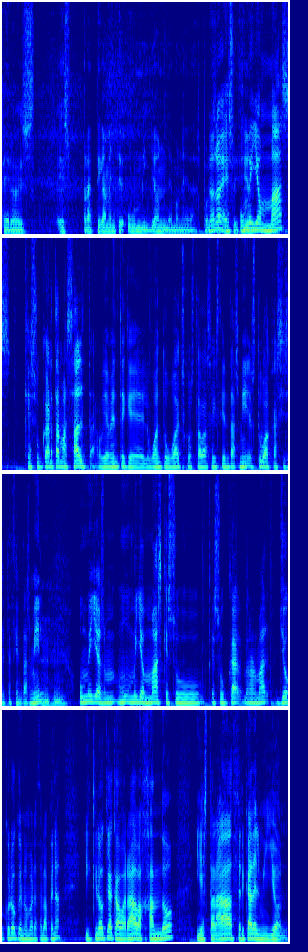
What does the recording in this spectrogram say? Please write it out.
Pero es, es prácticamente un millón de monedas. Por no, no, es un millón más que su carta más alta. Obviamente que el One to Watch costaba 600.000, estuvo a casi 700.000. Ujú. un millón, un millón más que su, que su carta normal, yo creo que no merece la pena y creo que acabará bajando y estará cerca del millón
